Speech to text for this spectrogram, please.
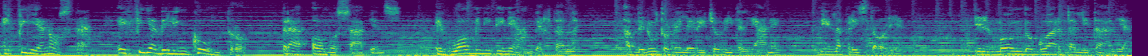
è figlia nostra, è figlia dell'incontro tra Homo sapiens e uomini di Neanderthal, avvenuto nelle regioni italiane nella preistoria. Il mondo guarda l'Italia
